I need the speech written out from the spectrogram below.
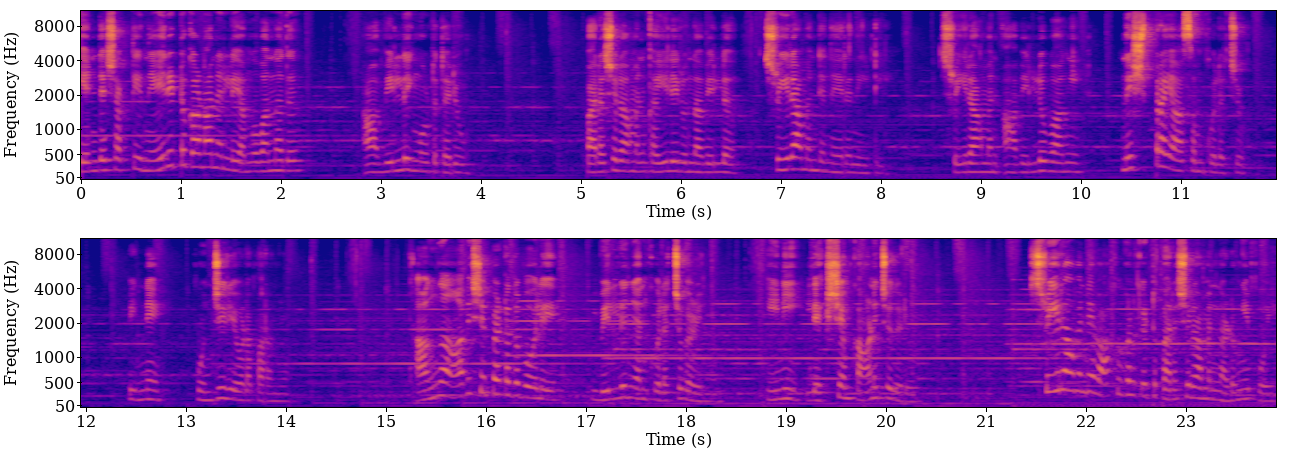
എന്റെ ശക്തി നേരിട്ട് കാണാനല്ലേ അങ്ങ് വന്നത്? ആ വില്ല് ഇങ്ങോട്ട് തരൂ. പരശുരാമൻ കയ്യിലിരുന്ന വില്ല് ശ്രീരാമന്റെ നേരെ നീട്ടി. ശ്രീരാമൻ ആ വില്ലു വാങ്ങി നിഷ്പ്രയാസം കുലച്ചു. പിന്നെ പുഞ്ചിരിയോടെ പറഞ്ഞു അങ്ങ് ആവശ്യപ്പെട്ടതുപോലെ വില്ല് ഞാൻ കുലച്ചു കഴിഞ്ഞു. ഇനി ലക്ഷ്യം കാണിച്ചു തരൂ. ശ്രീരാമന്റെ വാക്കുകൾ കേട്ട് പരശുരാമൻ നടുങ്ങിപ്പോയി.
